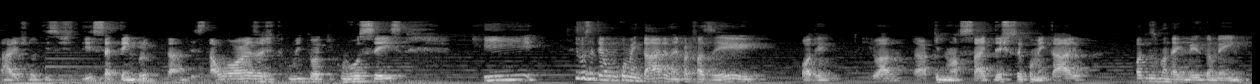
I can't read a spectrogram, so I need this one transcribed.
as notícias de setembro, tá? De Star Wars. A gente comentou aqui com vocês. E se você tem algum comentário né, para fazer, pode ir lá aqui no nosso site, deixa o seu comentário. Pode nos mandar e-mail também,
